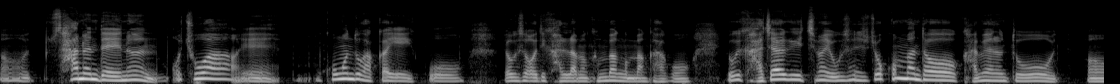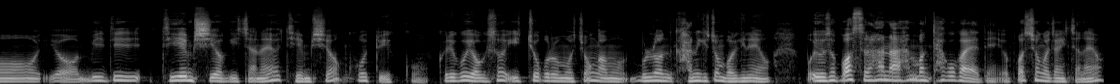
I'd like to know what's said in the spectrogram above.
어, 사는 데에는 뭐 좋아. 예. 공원도 가까이에 있고 여기서 어디 가려면 금방금방 가고 여기 가자역이 있지만 여기서 이제 조금만 더 가면은 또 어, 여 미디 DMC역 있잖아요. DMC역 그것도 있고 그리고 여기서 이쪽으로 뭐 좀 가면 물론 가는 게 좀 멀긴 해요. 뭐 여기서 버스를 하나 한 번 타고 가야 돼. 요 버스 정거장 있잖아요.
